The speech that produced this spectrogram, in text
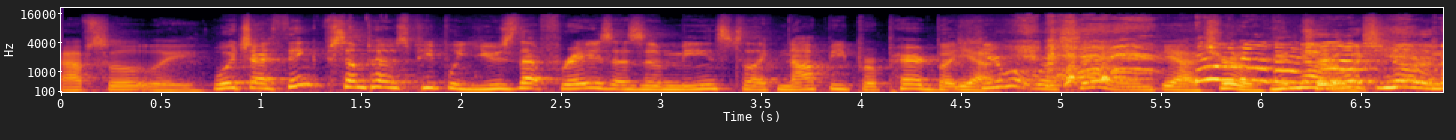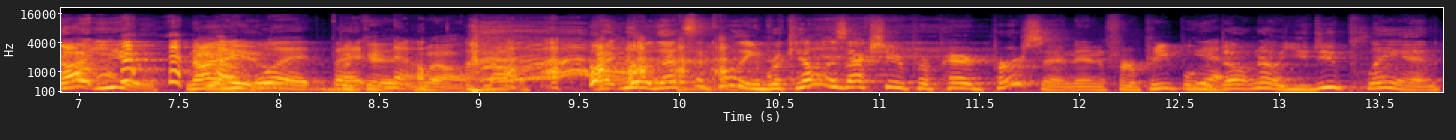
absolutely Which I think sometimes people use that phrase as a means to like not be prepared. But Yeah. hear what we're saying. yeah true No, true. which, no, no, not you. Not I you. would, but no. Well, not, I, no, that's the cool thing. Raquel is actually a prepared person, and for people who Yeah. don't know, you do plan.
